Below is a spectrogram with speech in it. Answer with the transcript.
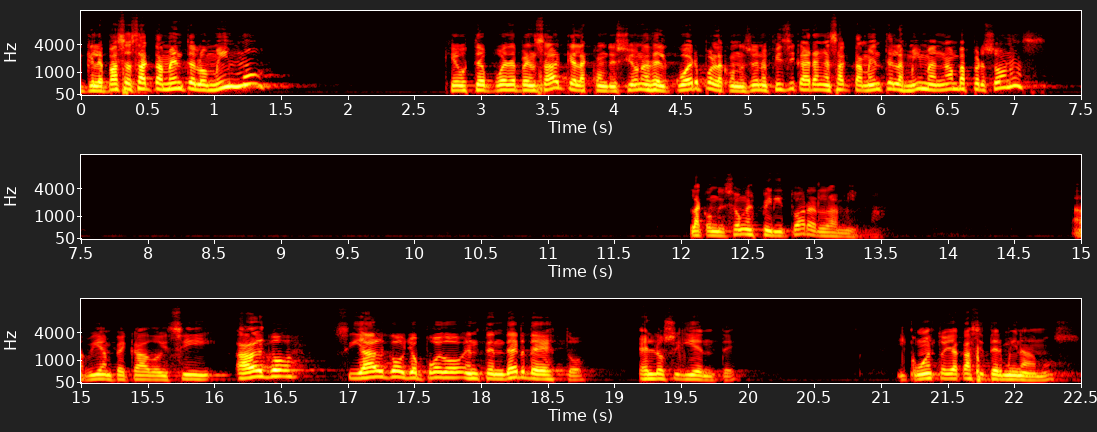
y que le pasa exactamente lo mismo, que usted puede pensar que las condiciones del cuerpo, las condiciones físicas eran exactamente las mismas en ambas personas. La condición espiritual era la misma. Habían pecado y si algo, si algo yo puedo entender de esto es lo siguiente. Y con esto ya casi terminamos.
